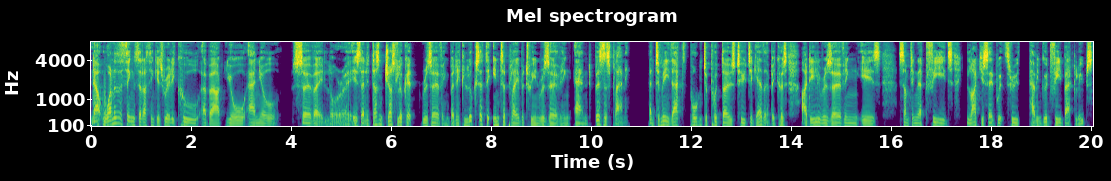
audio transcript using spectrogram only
Now, one of the things that I think is really cool about your annual survey, Laura, is that it doesn't just look at reserving, but it looks at the interplay between reserving and business planning. And to me, that's important to put those two together because ideally reserving is something that feeds, like you said, with through having good feedback loops,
